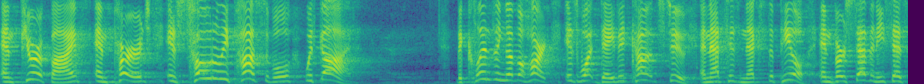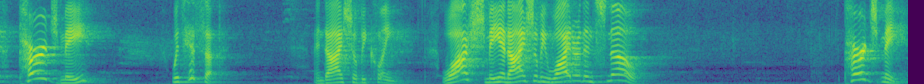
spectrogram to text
and purify and purge is totally possible with God. The cleansing of the heart is what David comes to, and that's his next appeal. In verse 7, he says, Purge me with hyssop, and I shall be clean. Wash me, and I shall be whiter than snow. Purge me.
